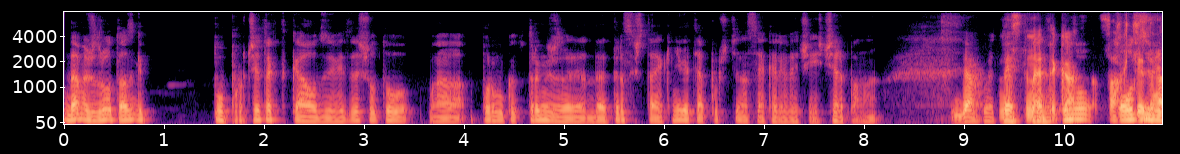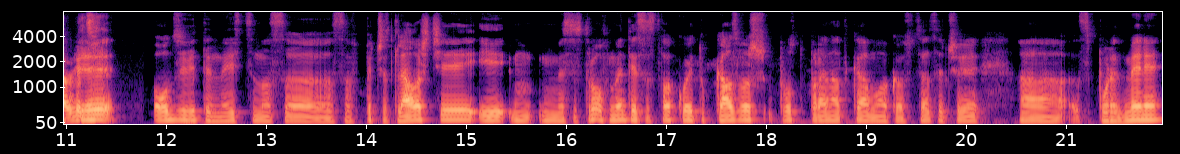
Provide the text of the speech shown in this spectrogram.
Да, между другото, аз ги попрочетах така отзивите, защото а, първо като тръгнеш да, да я търсиш тази книга, тя почти навсякъде вече е изчерпана. Да, наистина е така. Факт отзивите, е, да, вече отзивите наистина са, са впечатляващи и ме се струва в момента и с това, което казваш, просто прави една така малка асоциация, че а, според мене,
